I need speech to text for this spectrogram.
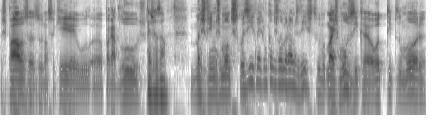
as pausas, o não sei quê, o apagar de luz. Tens razão. Mas vimos montes de coisas e é nunca nos lembrámos disto? Mais música, outro tipo de humor,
